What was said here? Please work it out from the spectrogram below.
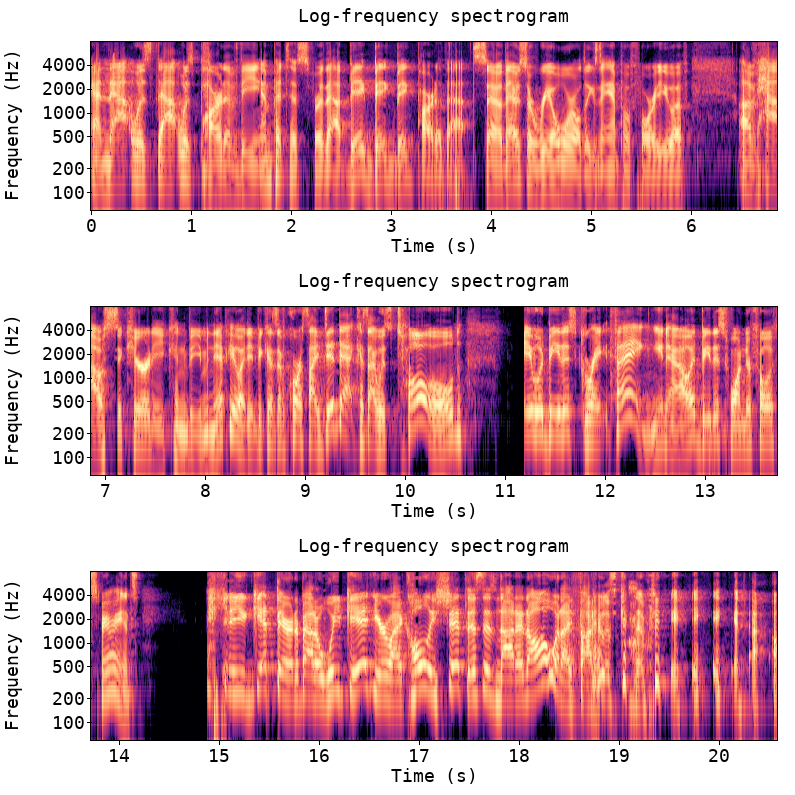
And that was that was part of the impetus for that big, big, big part of that. So there's a real world example for you of of how security can be manipulated. Because of course I did that because I was told it would be this great thing, you know, it'd be this wonderful experience. you know, you get there and about a week in, you're like, holy shit, this is not at all what I thought it was to be. you know?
